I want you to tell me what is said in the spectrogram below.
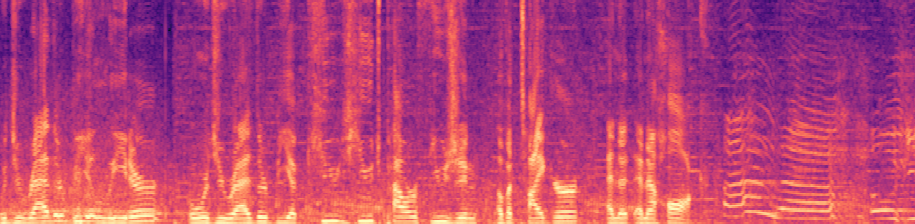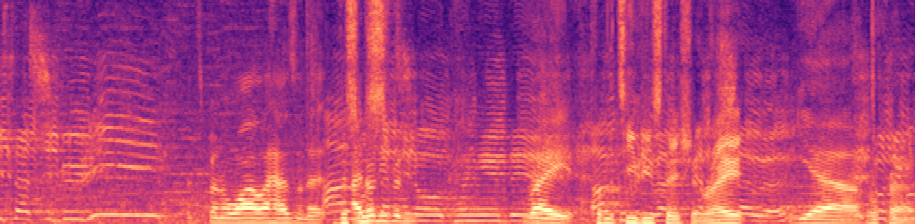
Would you rather be a leader or would you rather be a huge, huge power fusion of a tiger and a, and a hawk? been a while, hasn't it? This I was even... Right. From the TV station, right? Yeah. Okay.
